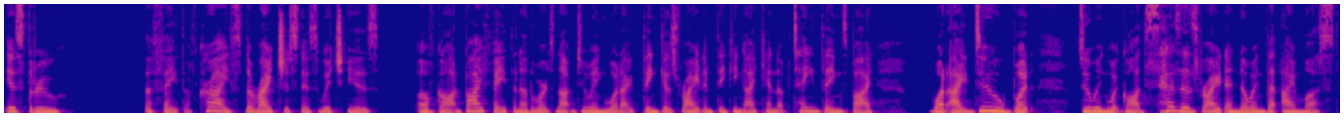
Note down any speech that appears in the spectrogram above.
is through the faith of Christ, the righteousness which is of God by faith. In other words, not doing what I think is right and thinking I can obtain things by what I do, but doing what God says is right and knowing that I must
